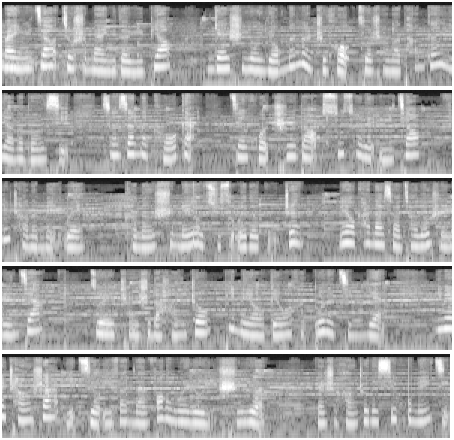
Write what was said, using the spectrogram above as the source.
鳗鱼胶就是鳗鱼的鱼标。应该是用油焖了之后做成了汤羹一样的东西，酸酸的口感，见货吃到酥脆的鱼胶，非常的美味。可能是没有去所谓的古镇，没有看到小桥流水人家。作为城市的杭州，并没有给我很多的经验，因为长沙也自有一番南方的温柔与湿润。但是杭州的西湖美景，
